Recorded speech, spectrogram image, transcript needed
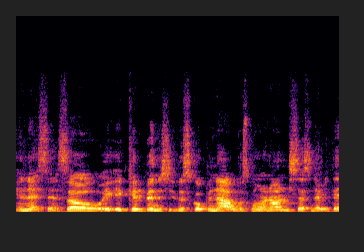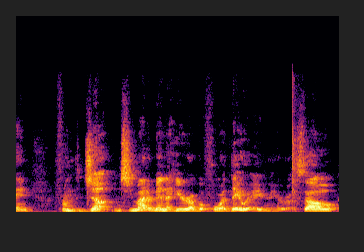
in that sense. So it, it could have been that she's been scoping out what's going on and assessing everything from the jump. And she might have been a hero before they were even heroes. So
